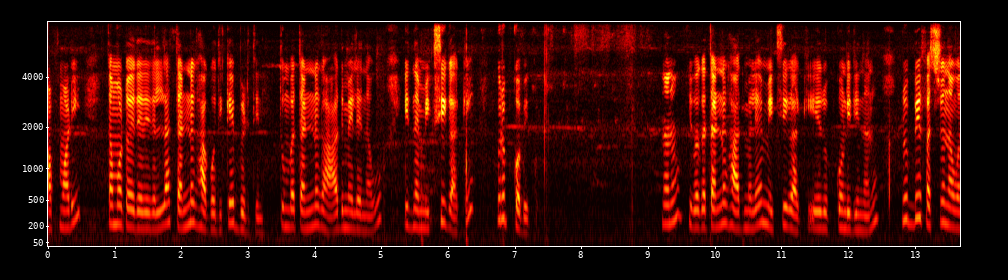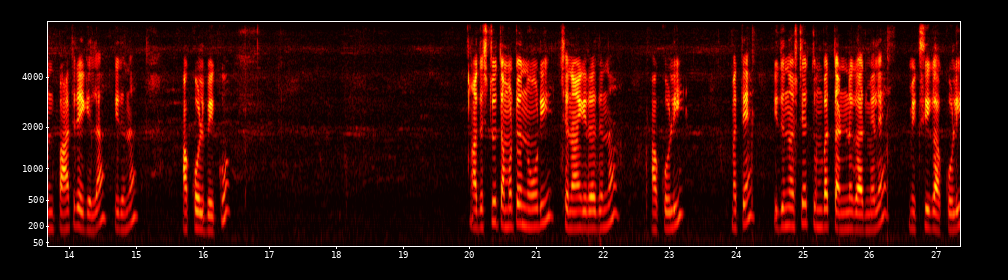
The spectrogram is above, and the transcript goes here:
ಆಫ್ ಮಾಡಿ ಟೊಮೊಟೊ ಇದೆಲ್ಲ ತಣ್ಣಗೆ ಹಾಕೋದಕ್ಕೆ ಬಿಡ್ತೀನಿ. ತುಂಬ ತಣ್ಣಗೆ ಆದಮೇಲೆ ನಾವು ಇದನ್ನ ಮಿಕ್ಸಿಗೆ ಹಾಕಿ ರುಬ್ಕೋಬೇಕು. ನಾನು ಇವಾಗ ತಣ್ಣಗೆ ಆದಮೇಲೆ ಮಿಕ್ಸಿಗೆ ಹಾಕಿ ರುಬ್ಕೊಂಡಿದ್ದೀನಿ ನಾನು. ರುಬ್ಬಿ ಫಸ್ಟು ನಾವು ಒಂದು ಪಾತ್ರೆಗೆಲ್ಲ ಇದನ್ನು ಹಾಕ್ಕೊಳ್ಬೇಕು. ಆದಷ್ಟು ಟೊಮೊಟೊ ನೋಡಿ ಚೆನ್ನಾಗಿರೋದನ್ನು ಹಾಕ್ಕೊಳ್ಳಿ ಮತ್ತು ಇದನ್ನು ಅಷ್ಟೇ ತುಂಬ ತಣ್ಣಗಾದಮೇಲೆ ಮಿಕ್ಸಿಗೆ ಹಾಕ್ಕೊಳ್ಳಿ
